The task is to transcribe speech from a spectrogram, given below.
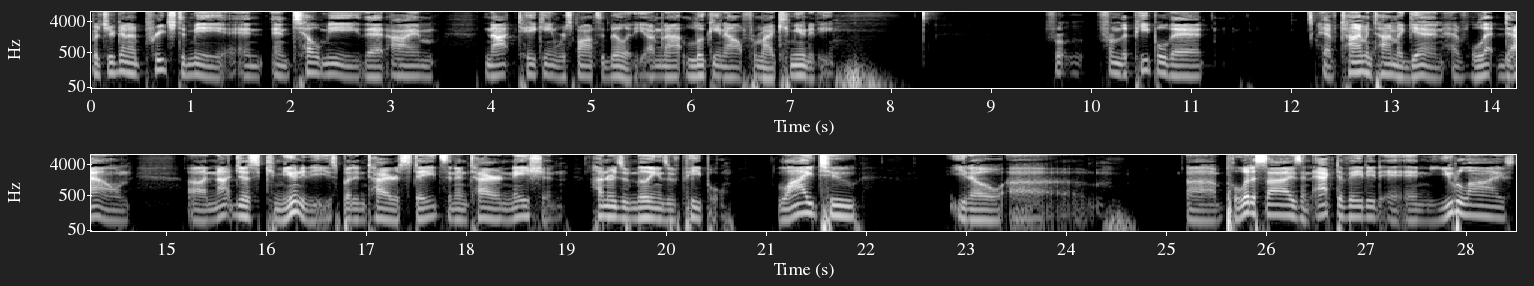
But you're going to preach to me and and tell me that I'm not taking responsibility. I'm not looking out for my community. From from the people that have time and time again have let down uh, not just communities but entire states and entire nation, hundreds of millions of people, lied to, you know, uh, uh, politicized and activated and, and utilized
